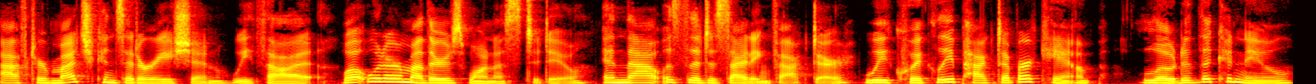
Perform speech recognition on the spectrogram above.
After much consideration, we thought, what would our mothers want us to do? And that was the deciding factor. We quickly packed up our camp, loaded the canoe,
